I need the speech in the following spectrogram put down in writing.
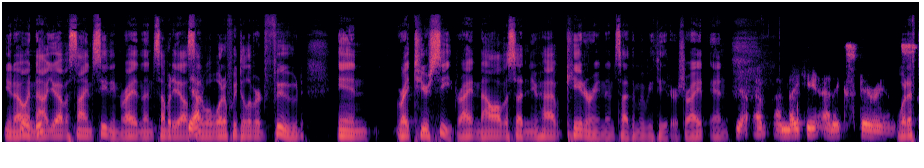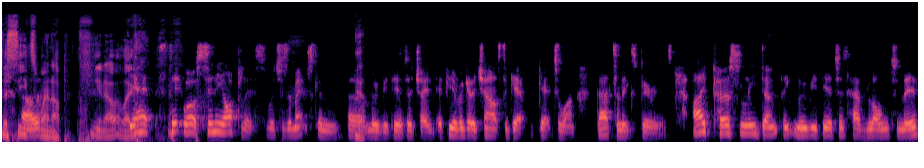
you know, mm-hmm. and now you have assigned seating, right? And then somebody else yep. said, well, what if we delivered food in right to your seat, right? And now all of a sudden you have catering inside the movie theaters, right? And yeah, and making it an experience. What if the seats uh, went up? You know, like yeah, well, Cineopolis, which is a Mexican uh, yeah. movie theater chain. If you ever get a chance to get get to one, that's an experience. I personally don't think movie theaters have long to live.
